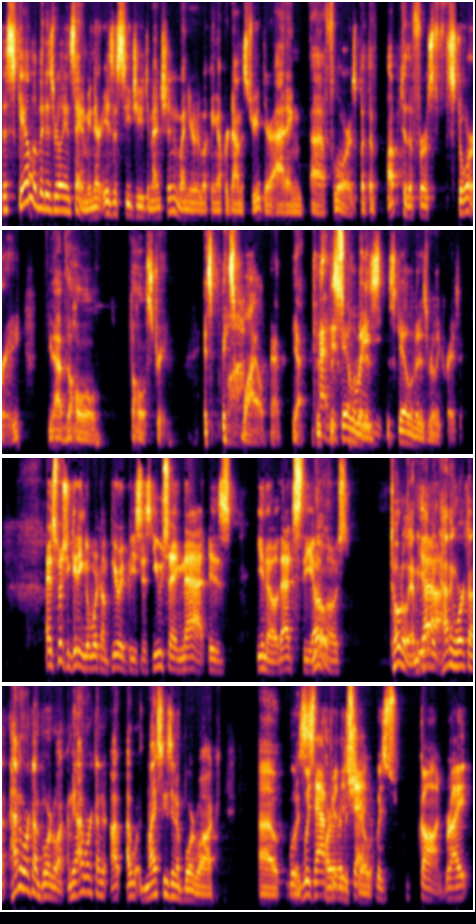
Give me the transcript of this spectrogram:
the scale of it is really insane. I mean there is a cg dimension when you're looking up or down the street they're adding uh, floors. But the up to the first story you have the whole the whole street. It's it's wow. wild man. Yeah. The, the scale crazy. of it is the scale of it is really crazy. And especially getting to work on period pieces you saying that is you know, that's the no, utmost. Totally. I mean, yeah. having, having, worked on having worked on Boardwalk. I mean, I worked on I, I my season of Boardwalk uh, was, was after the, the, set show. was gone, right?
